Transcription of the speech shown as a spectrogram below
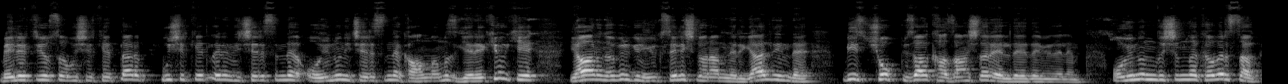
belirtiyorsa bu şirketler, bu şirketlerin içerisinde, oyunun içerisinde kalmamız gerekiyor ki yarın öbür gün yükseliş dönemleri geldiğinde biz çok güzel kazançlar elde edebilelim. Oyunun dışında kalırsak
